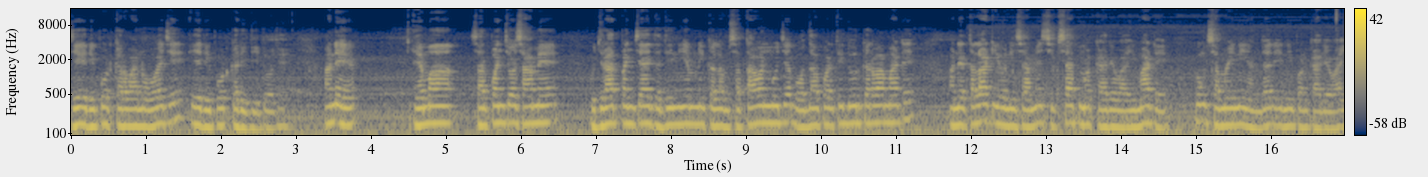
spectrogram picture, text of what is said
જે રિપોર્ટ કરવાનો હોય છે, એ રિપોર્ટ કરી દીધો છે. અને એમાં સરપંચો સામે ગુજરાત પંચાયત અધિનિયમની કલમ સત્તાવન મુજબ હોદ્દા પરથી દૂર કરવા માટે અને તલાટીઓની સામે શિક્ષાત્મક કાર્યવાહી માટે ટૂંક સમયની અંદર એની પણ કાર્યવાહી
